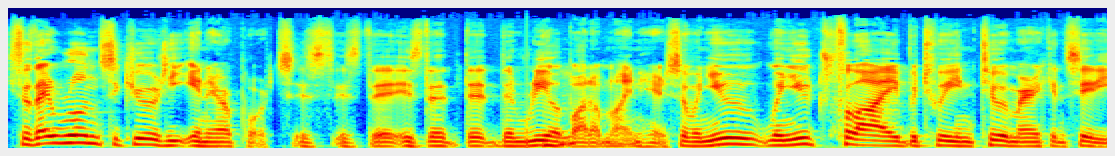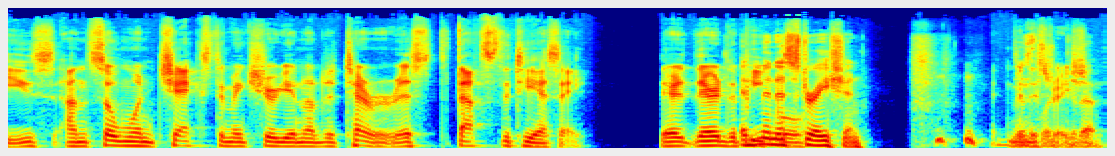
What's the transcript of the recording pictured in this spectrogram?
So they run security in airports is is the is the the, the real mm-hmm. bottom line here. So when you when you fly between two American cities and someone checks to make sure you're not a terrorist, that's the TSA. They're they're the administration. administration.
